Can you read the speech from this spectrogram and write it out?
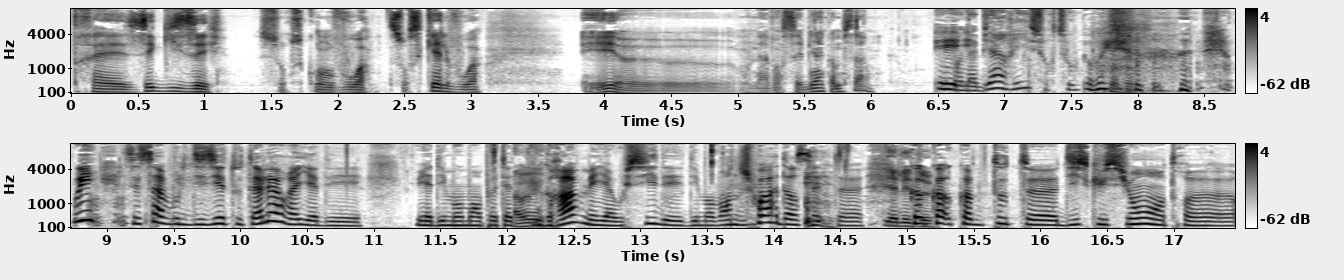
très aiguisé sur ce qu'on voit, sur ce qu'elle voit. Et euh, on avançait bien comme ça. Et On a bien ri surtout. oui, oui c'est ça, vous le disiez tout à l'heure. hein, Il y a des, il y a des moments peut-être Ah oui. plus graves, mais il y a aussi des, des moments de joie dans cette. euh, Il y a les co- deux. co- comme toute euh, discussion entre,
